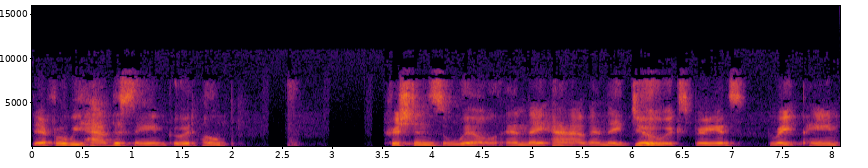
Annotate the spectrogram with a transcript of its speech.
Therefore, we have the same good hope. Christians will, and they have, and they do experience great pain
